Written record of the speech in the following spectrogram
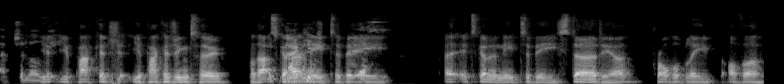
Absolutely. Your, your package, your packaging too. Well, that's going to need to be, yes. Uh, it's going to need to be sturdier, probably of a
